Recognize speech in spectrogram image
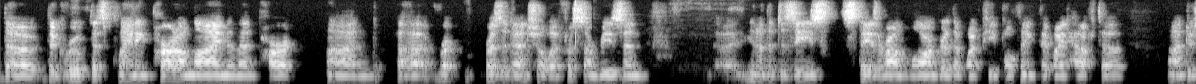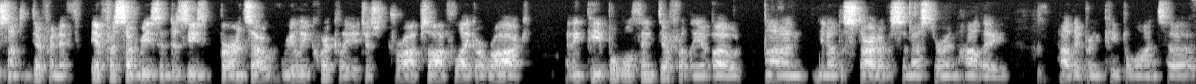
the the group that's planning part online and then part on uh, re- residential, if for some reason uh, you know the disease stays around longer than what people think, they might have to uh, do something different. If if for some reason disease burns out really quickly, it just drops off like a rock. I think people will think differently about on you know the start of a semester and how they how they bring people onto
